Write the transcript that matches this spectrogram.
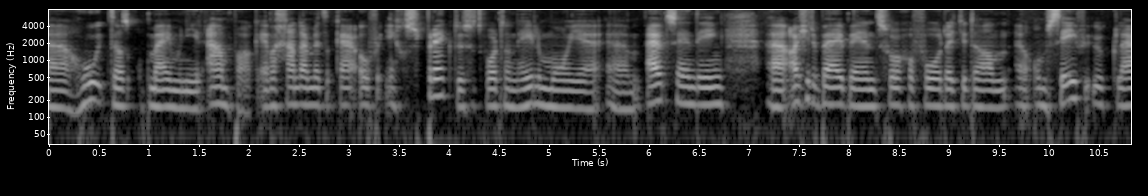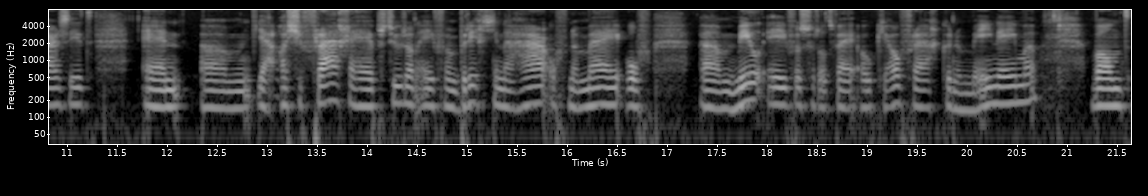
uh, hoe ik dat op mijn manier aanpak. En we gaan daar met elkaar over in gesprek. Dus het wordt een hele mooie um, uitzending. Uh, als je erbij bent, zorg ervoor dat je dan uh, om 7 uur klaar zit. En um, ja, als je vragen hebt, stuur dan even een berichtje naar haar of naar mij. Of um, mail even, zodat wij ook jouw vraag kunnen meenemen. Want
